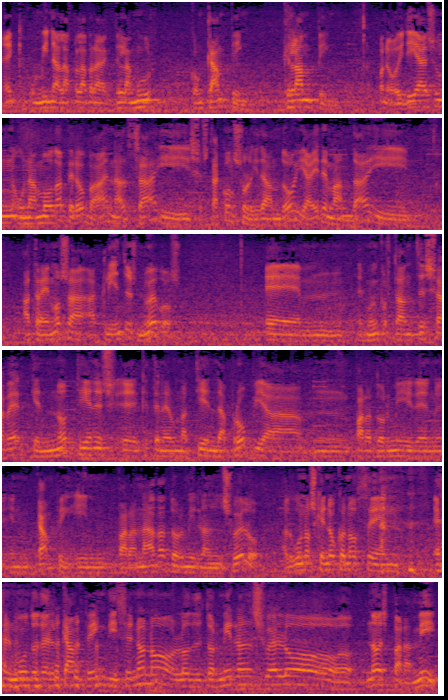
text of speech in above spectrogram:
eh, que combina la palabra glamour con camping, glamping. Bueno, hoy día es una moda, pero va en alza y se está consolidando y hay demanda y atraemos a, clientes nuevos. Em, es muy importante saber que no tienes eh, que tener una tienda propia mm, para dormir en, en, camping y para nada dormir en el suelo. Algunos que no conocen el mundo del camping dicen, no, no, lo de dormir en el suelo no es para mí.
